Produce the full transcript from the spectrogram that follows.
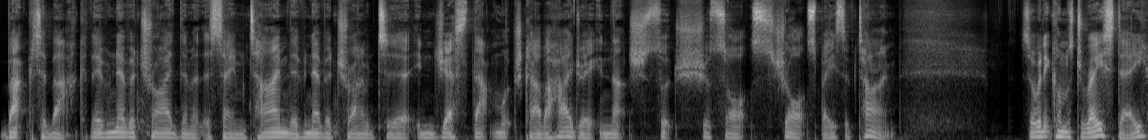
back to back. They've never tried them at the same time. They've never tried to ingest that much carbohydrate in that sh- such short, short space of time. So when it comes to race day,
